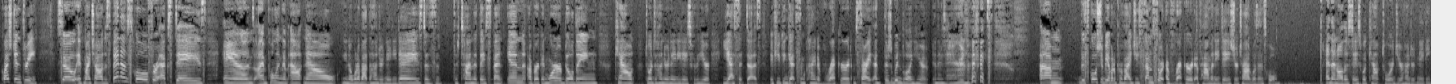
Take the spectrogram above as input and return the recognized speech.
Question three. So if my child has been in school for X days and I'm pulling them out now, you know, what about the 180 days? Does the, the time that they spent in a brick and mortar building count towards 180 days for the year? Yes, it does. If you can get some kind of record, I'm sorry, there's wind blowing here and there's hair in my face. Um, the school should be able to provide you some sort of record of how many days your child was in school. And then all those days would count towards your 180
